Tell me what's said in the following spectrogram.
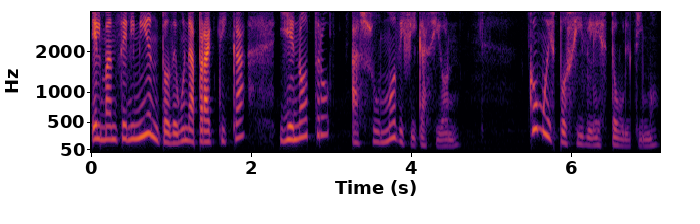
el mantenimiento de una práctica y en otro a su modificación. ¿Cómo es posible esto último?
